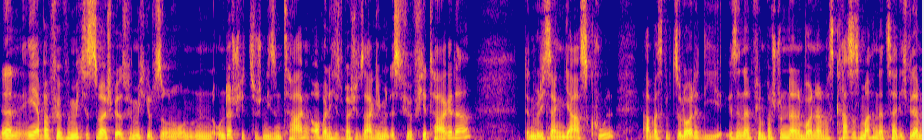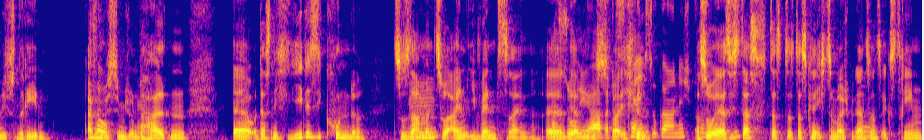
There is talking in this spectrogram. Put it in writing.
Ja, nee, aber für, für mich ist zum Beispiel, also für mich gibt es einen, einen Unterschied zwischen diesen Tagen auch. Wenn ich jetzt zum Beispiel sage, jemand ist für vier Tage da, dann würde ich sagen, ja, ist cool. Aber es gibt so Leute, die sind dann für ein paar Stunden da und wollen dann was krasses machen in der Zeit. Ich will am liebsten reden. Einfach so, ein bisschen mich ja. unterhalten. Äh, und dass nicht jede Sekunde zusammen zu einem Event sein äh, Mhm. So, werden ja, muss. aber das Weil ich so gar nicht Ach von so, ja, das, das, das, das kenne ich zum Beispiel ganz, ganz extrem.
